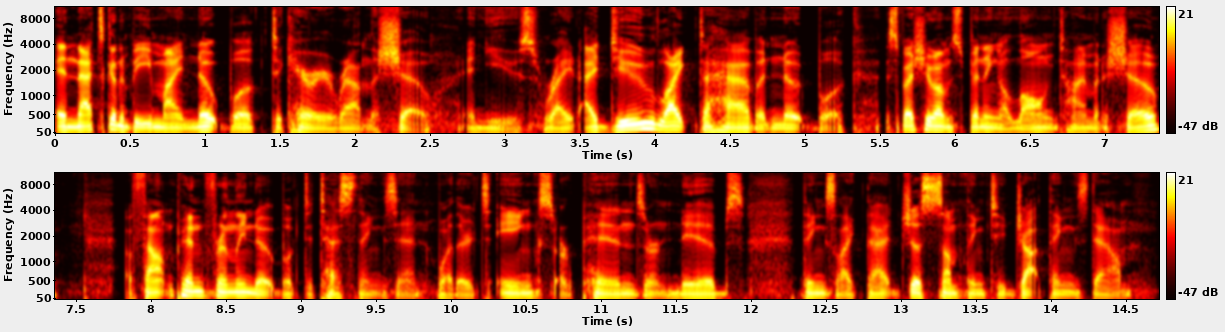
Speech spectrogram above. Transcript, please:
And that's going to be my notebook to carry around the show and use, right? I do like to have a notebook, especially if I'm spending a long time at a show, a fountain pen friendly notebook to test things in, whether it's inks or pens or nibs, things like that. Just something to jot things down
